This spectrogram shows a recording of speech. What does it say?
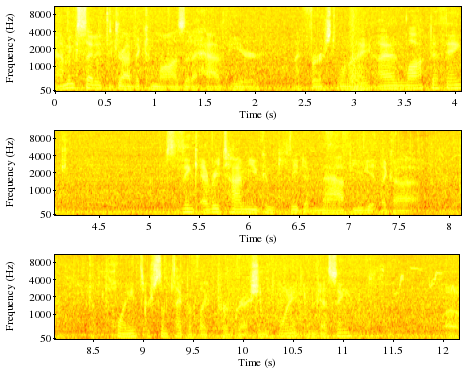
Yeah, I'm excited to drive the Kamaz that I have here. My first one I, I unlocked, I think. So I think every time you complete a map, you get like a, like a point or some type of like progression point, I'm guessing. Whoa.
